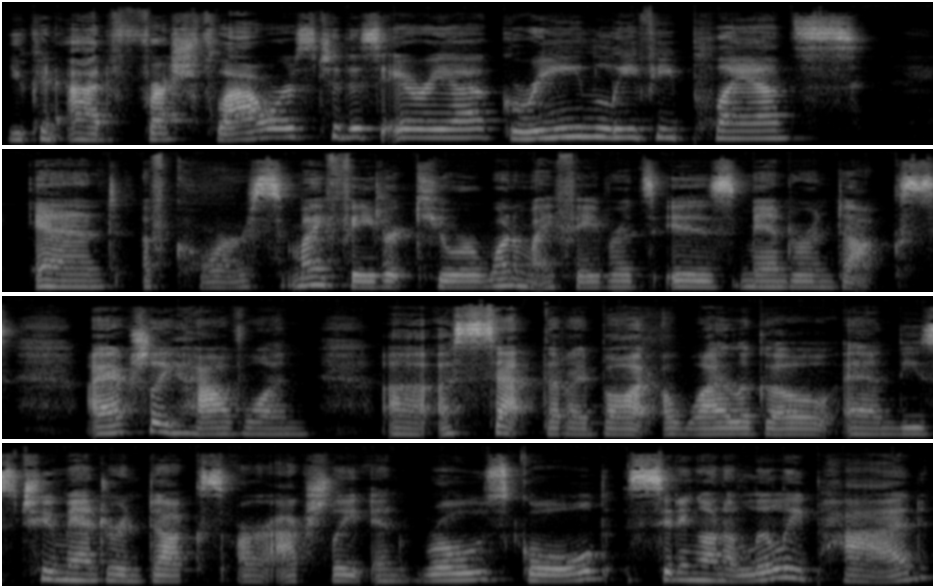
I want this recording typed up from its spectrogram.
You can add fresh flowers to this area, green leafy plants, and of course, my favorite cure, one of my favorites is mandarin ducks. I actually have one, uh, a set that I bought a while ago, and these two mandarin ducks are actually in rose gold sitting on a lily pad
